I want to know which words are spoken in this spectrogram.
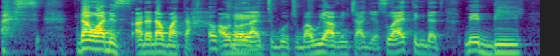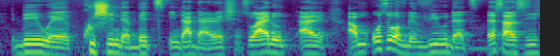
that one is another matter. I would not like to go to, but we haven't charged yet. So I think that maybe they were pushing the bit in that direction. So I don't. I am also of the view that SRC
